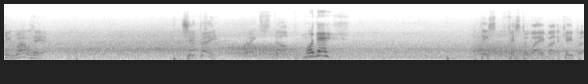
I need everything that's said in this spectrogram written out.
Attacking well here. Should be. Great stop. Modeste. A decent fist away by the keeper.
